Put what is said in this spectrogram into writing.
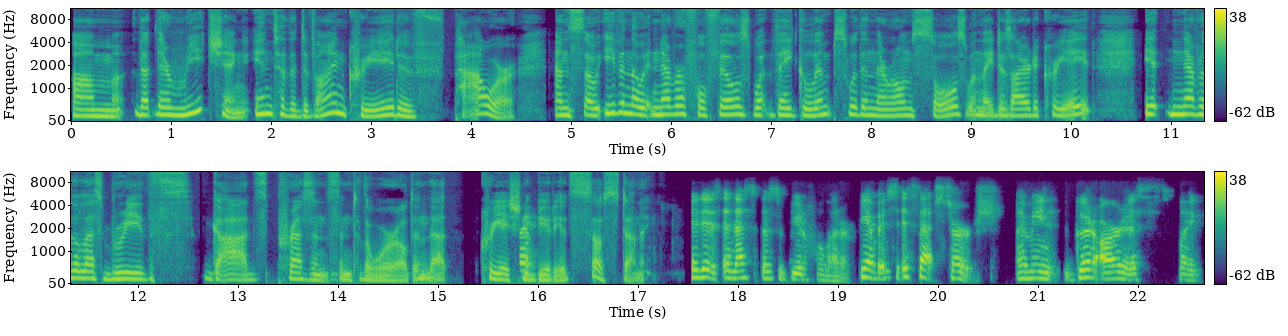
um, that they're reaching into the divine creative power. And so even though it never fulfills what they glimpse within their their own souls when they desire to create, it nevertheless breathes God's presence into the world and that creation right. of beauty. It's so stunning. It is, and that's that's a beautiful letter. Yeah, but it's it's that search. I mean, good artists like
